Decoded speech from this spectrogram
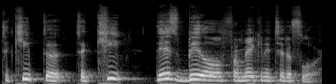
to keep the to keep this bill from making it to the floor.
